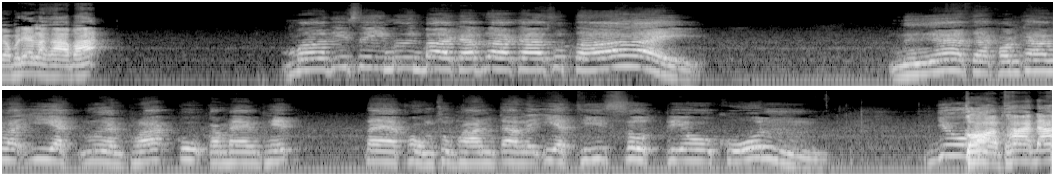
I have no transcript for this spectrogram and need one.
ยังไม่ได้ราคาพระมาที่สี่หมื่นบาทครับ ราคาสุดท้าย เนื้อจะค่อนข้างละเอียดเหมือนพระกุกำแพงเพชร แต่ผงสุพรรณจะละเอียดที่สุดพี่โอคุณอยู่ก็ถ้าได้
